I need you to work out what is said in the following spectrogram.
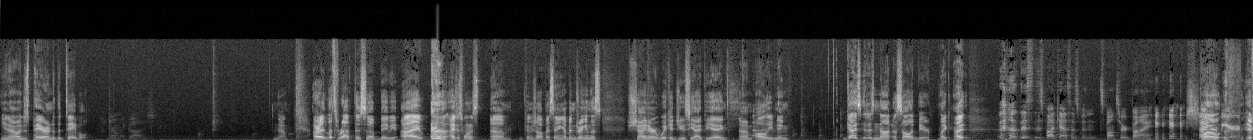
you know, and just pay her under the table. Oh my gosh. No. All right, let's wrap this up, baby. I I just want to um, finish off by saying I've been drinking this Shiner Wicked Juicy IPA um, all Uh. evening. Guys, it is not a solid beer. Like I this this podcast has been sponsored by Shiner Well, Beer. if-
